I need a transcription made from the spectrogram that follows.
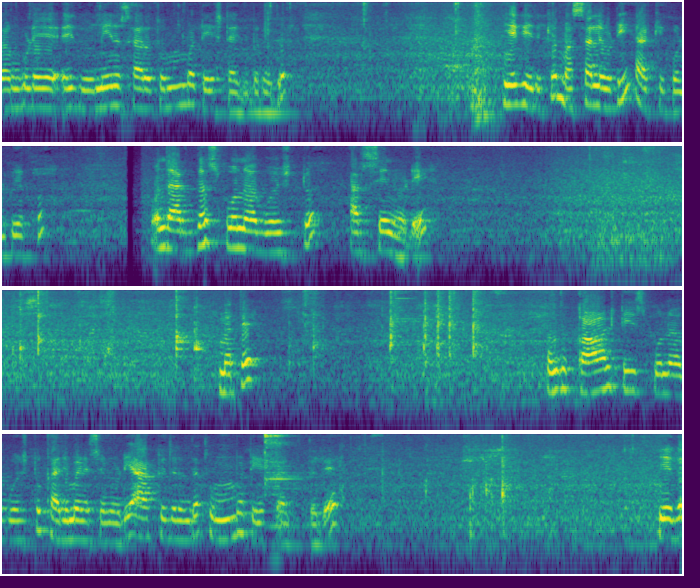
ಬಂಗುಡೆ, ಇದು ಮೀನು ಸಾರು ತುಂಬ ಟೇಸ್ಟಾಗಿ ಬರೋದು. ಹೇಗೆ ಇದಕ್ಕೆ? ಮಸಾಲೆ ಹುಡಿ ಹಾಕಿಕೊಳ್ಬೇಕು. ಒಂದು ಅರ್ಧ ಸ್ಪೂನ್ ಆಗುವಷ್ಟು ಅರಸಿನ ನೋಡಿ ಮತ್ತು ಒಂದು ಕಾಲು ಟೀ ಸ್ಪೂನ್ ಆಗುವಷ್ಟು ಕರಿಮೆಣಸು ನೋಡಿ ಹಾಕಿದ್ರಿಂದ ತುಂಬ ಟೇಸ್ಟ್ ಆಗ್ತದೆ. ಈಗ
